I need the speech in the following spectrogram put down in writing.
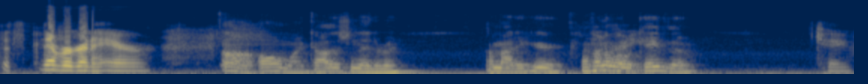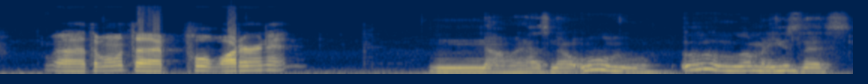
it's never gonna air. Oh, oh my God, there's an Enderman. I'm out of here. I found a little cave though. Okay. Uh, the one with the pool of water in it. No, it has no. Ooh, ooh, I'm gonna use this.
